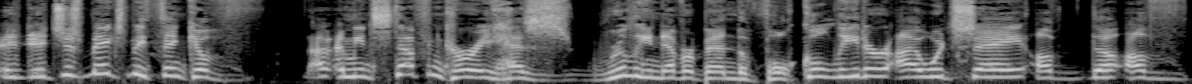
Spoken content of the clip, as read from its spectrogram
It, it just makes me think of I mean, Stephen Curry has really never been the vocal leader, I would say, of the of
